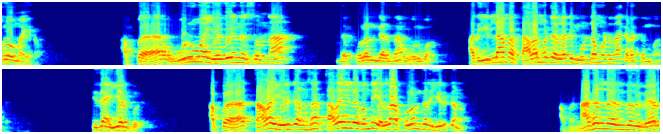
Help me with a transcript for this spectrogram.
உருவமாயிரும். அப்ப உருவம் எதுன்னு சொன்னா இந்த புலன்கள் தான் உருவம். அது இல்லாம தலை மட்டும் இல்லாட்டி முண்டை மட்டும் தான் கிடக்குமாங்க இதுதான் இயல்பு. அப்ப தலை இருக்கணும்னா தலையில வந்து எல்லா புலன்களும் இருக்கணும். அப்ப நகல்ல இருந்தது வேற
